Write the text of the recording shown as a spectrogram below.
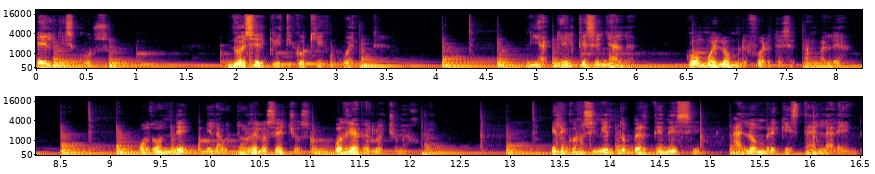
El discurso. No es el crítico quien cuenta, ni aquel que señala cómo el hombre fuerte se tambalea, o dónde el autor de los hechos podría haberlo hecho mejor. El reconocimiento pertenece al hombre que está en la arena,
